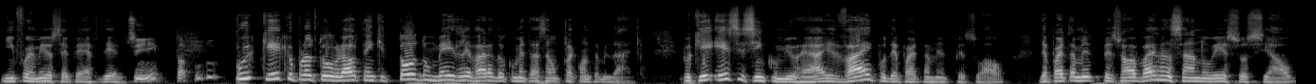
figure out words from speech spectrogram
e informei o CPF dele? Sim, tá tudo. Por que, que o produtor rural tem que todo mês levar a documentação para a contabilidade? Porque esses 5 mil reais vai para o departamento pessoal, o departamento pessoal vai lançar no e-social,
